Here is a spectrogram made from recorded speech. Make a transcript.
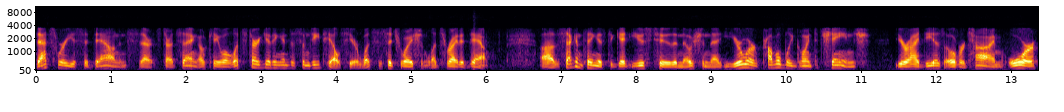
that's where you sit down and start, start saying, okay, well, let's start getting into some details here. What's the situation? Let's write it down. Uh, the second thing is to get used to the notion that you are probably going to change your ideas over time, or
